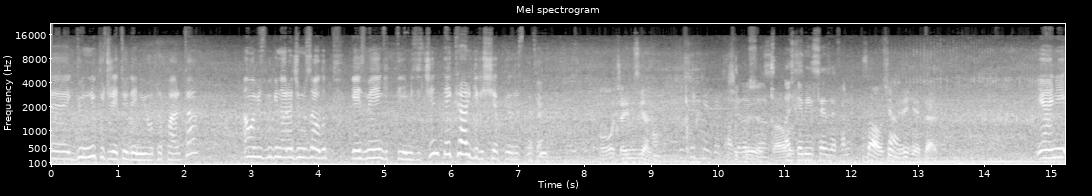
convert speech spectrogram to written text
e, günlük ücret ödeniyor otoparka. Ama biz bugün aracımızı alıp gezmeye gittiğimiz için tekrar giriş yapıyoruz bugün. Oo çayımız geldi. Teşekkür ederiz, olsun. sağ olasın. Başka bir isteğiniz efendim? Sağ ol şimdilik yeter. Yani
